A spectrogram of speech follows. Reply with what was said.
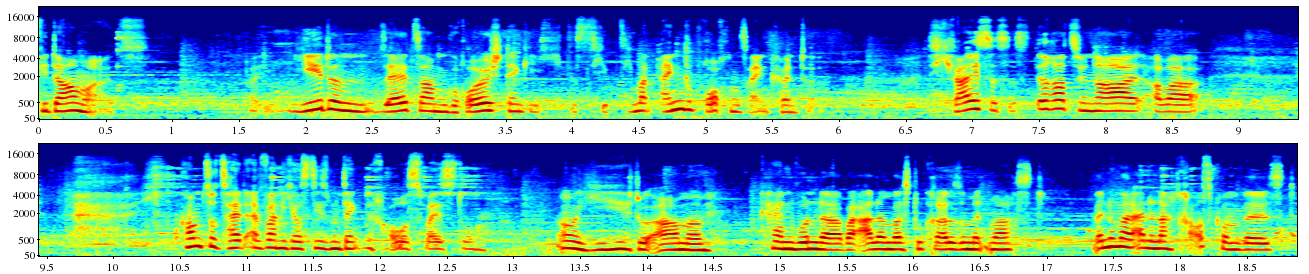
wie damals. Bei jedem seltsamen Geräusch denke ich, dass jetzt jemand eingebrochen sein könnte. Ich weiß, es ist irrational, aber komme zurzeit einfach nicht aus diesem Denken raus, weißt du. Oh je, du Arme. Kein Wunder bei allem, was du gerade so mitmachst. Wenn du mal eine Nacht rauskommen willst,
